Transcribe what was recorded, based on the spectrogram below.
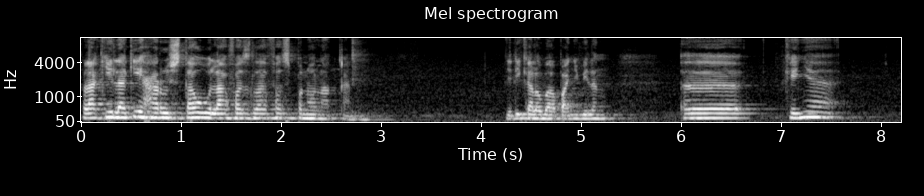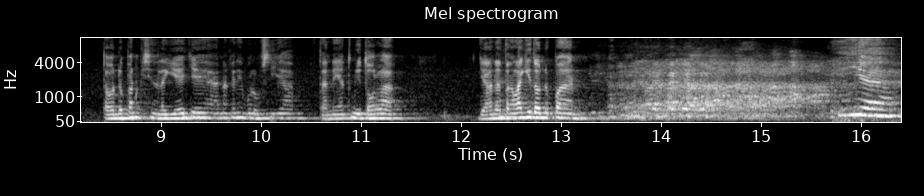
laki-laki harus tahu lafaz-lafaz penolakan. Jadi kalau bapaknya bilang, e, kayaknya tahun depan ke sini lagi aja ya, anak ini belum siap, tandanya tuh ditolak. Jangan datang lagi tahun depan. iya.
